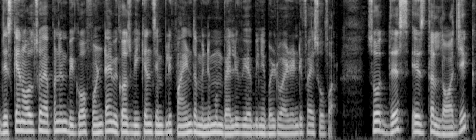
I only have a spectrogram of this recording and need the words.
this can also happen in big of one time because we can simply find the minimum value we have been able to identify so far so this is the logic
